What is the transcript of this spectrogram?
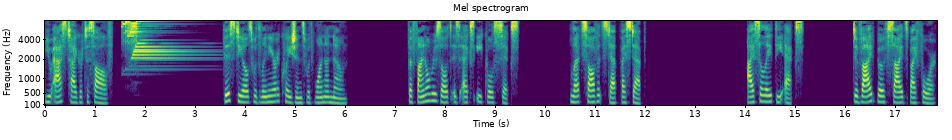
you ask Tiger to solve. This deals with linear equations with one unknown. The final result is x equals 6. Let's solve it step by step. Isolate the x. Divide both sides by 4.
